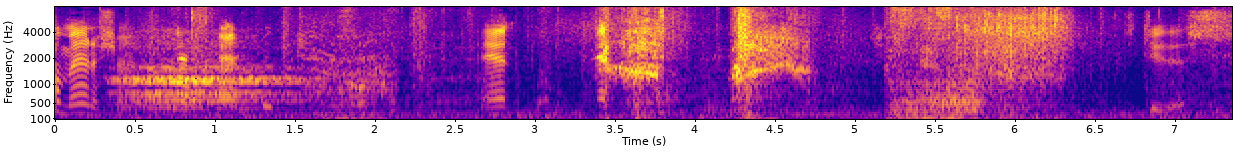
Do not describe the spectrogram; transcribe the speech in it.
Oh, mana shrine. And let's do this.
